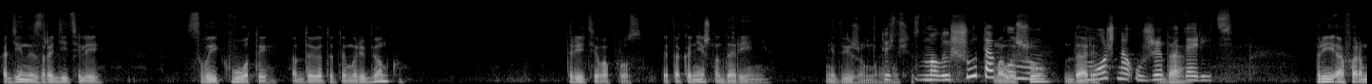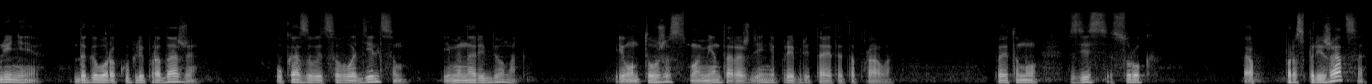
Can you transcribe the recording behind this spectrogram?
один из родителей свои квоты отдает этому ребенку, третий вопрос, это, конечно, дарение недвижимого То есть имущества. малышу такому Малышу дарят. можно уже Да. подарить. При оформлении договора купли-продажи указывается владельцем именно ребенок. И он тоже с момента рождения приобретает это право. Поэтому здесь срок а, распоряжаться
